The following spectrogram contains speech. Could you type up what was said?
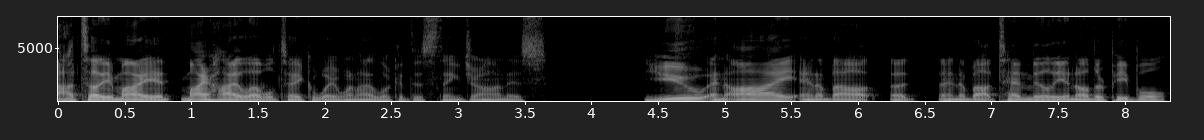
I'll tell you my my high level takeaway when I look at this thing, Jon, Mm-hmm. is you and I and about uh, and about 10 million other people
